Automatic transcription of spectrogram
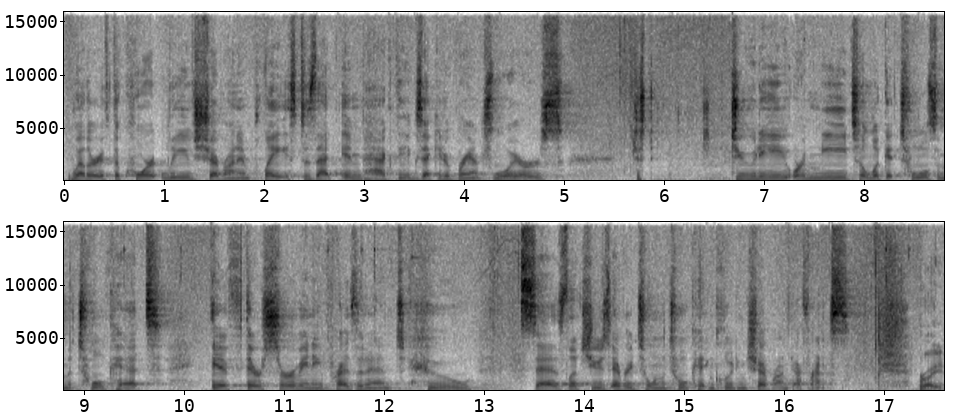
whether if the court leaves Chevron in place, does that impact the executive branch lawyers just duty or need to look at tools in the toolkit if they're serving a president who says let's use every tool in the toolkit, including Chevron deference. Right.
